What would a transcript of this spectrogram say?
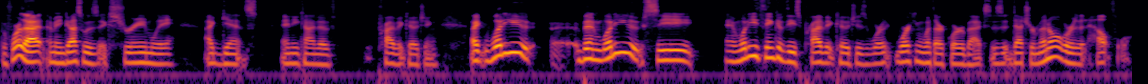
Before that, I mean, Gus was extremely against any kind of private coaching. Like, what do you, uh, Ben? What do you see, and what do you think of these private coaches work, working with our quarterbacks? Is it detrimental or is it helpful?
